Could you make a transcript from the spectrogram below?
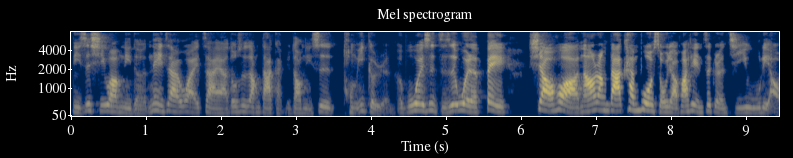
你是希望你的内在外在啊，都是让大家感觉到你是同一个人，而不会是只是为了被。笑话，然后让大家看破手脚，发现你这个人极无聊，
